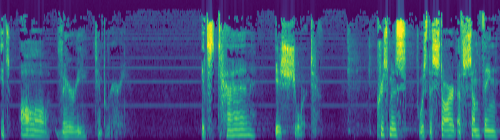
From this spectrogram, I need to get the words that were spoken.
it's all very temporary. Its time is short. Christmas was the start of something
